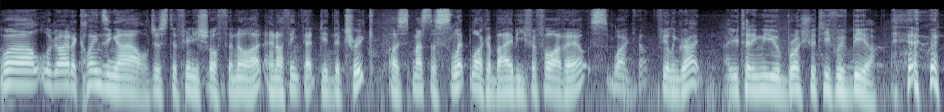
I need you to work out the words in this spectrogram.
Well, look, I had a cleansing ale just to finish off the night, and I think that did the trick. I must have slept like a baby for five hours. Woke up feeling great. Are you telling me you brush your teeth with beer? Ugh,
